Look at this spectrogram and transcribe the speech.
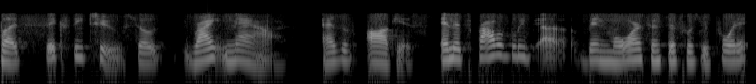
But 62, so right now, as of August, and it's probably uh, been more since this was reported,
